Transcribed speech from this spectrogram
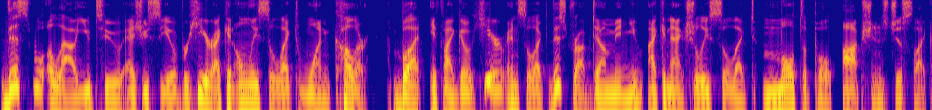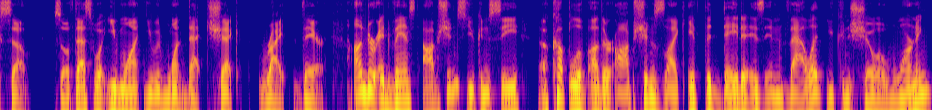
This will allow you to, as you see over here, I can only select one color. But if I go here and select this drop down menu, I can actually select multiple options just like so. So if that's what you want, you would want that check right there. Under advanced options, you can see a couple of other options like if the data is invalid, you can show a warning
